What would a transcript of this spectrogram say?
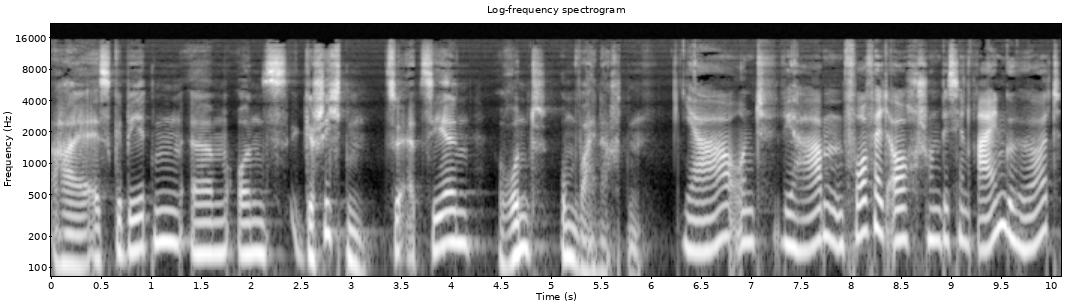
HRS gebeten, ähm, uns Geschichten zu erzählen rund um Weihnachten. Ja, und wir haben im Vorfeld auch schon ein bisschen reingehört.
